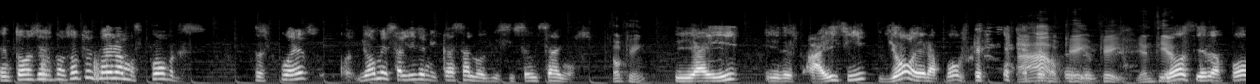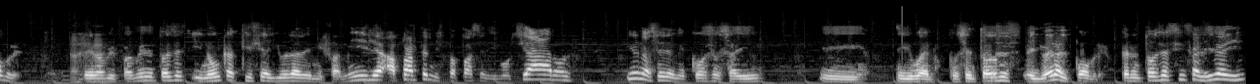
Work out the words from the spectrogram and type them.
Entonces nosotros no éramos pobres. Después, yo me salí de mi casa a los 16 años. Ok. Y ahí, y ahí sí, yo era pobre. Ah, ok, ok, ya entiendo. Yo sí era pobre. Pero mi familia entonces, y nunca quise ayuda de mi familia. Aparte, mis papás se divorciaron y una serie de cosas ahí. Y, y bueno, pues entonces eh, yo era el pobre. Pero entonces sí salí de ahí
